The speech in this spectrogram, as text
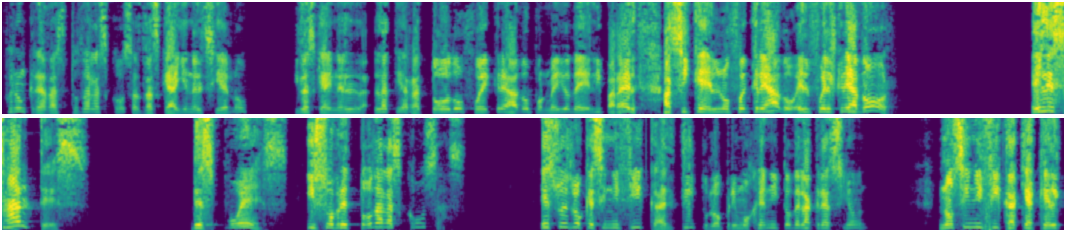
fueron creadas todas las cosas, las que hay en el cielo y las que hay en la tierra. Todo fue creado por medio de Él y para Él. Así que Él no fue creado, Él fue el creador. Él es antes, después y sobre todas las cosas. Eso es lo que significa el título primogénito de la creación. No significa que aquel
